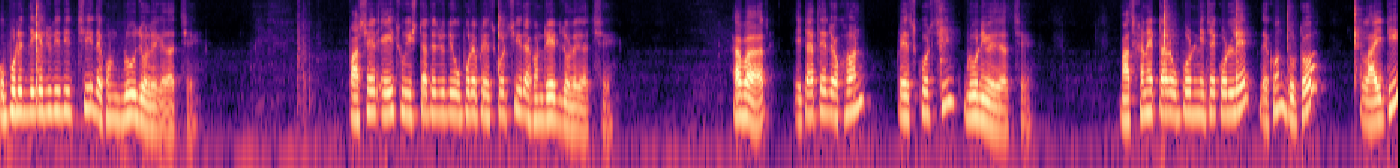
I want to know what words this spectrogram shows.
উপরের দিকে যদি দিচ্ছি, দেখুন ব্লু জ্বলে যাচ্ছে। পাশের এই সুইচটাতে যদি উপরে প্রেস করছি, দেখুন রেড জ্বলে যাচ্ছে। আবার এটাতে যখন প্রেস করছি ব্লু নিভে যাচ্ছে। মাঝখানেরটার উপর নিচে করলে, দেখুন, দুটো লাইটই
